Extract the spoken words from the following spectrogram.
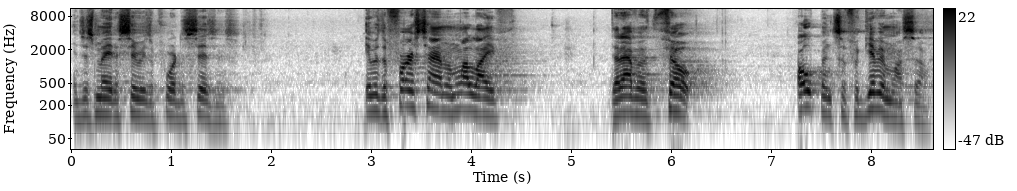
and just made a series of poor decisions. It was the first time in my life that I ever felt open to forgiving myself.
